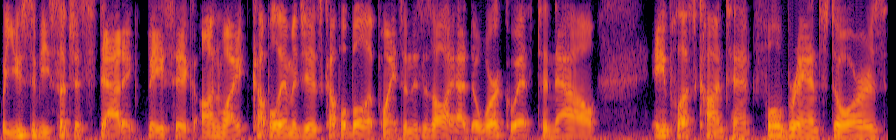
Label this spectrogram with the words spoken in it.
what used to be such a static, basic, on white, couple images, couple bullet points, and this is all I had to work with, to now A plus content, full brand stores,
